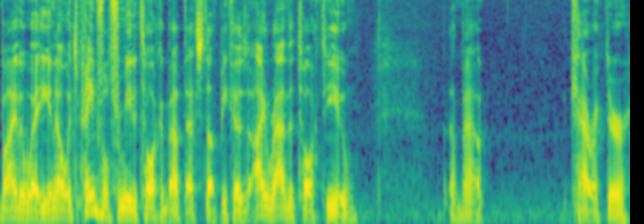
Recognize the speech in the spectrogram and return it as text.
By the way, you know, it's painful for me to talk about that stuff because I rather talk to you about character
